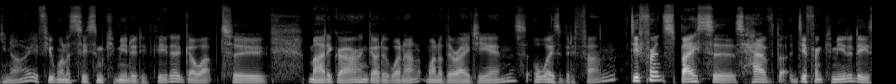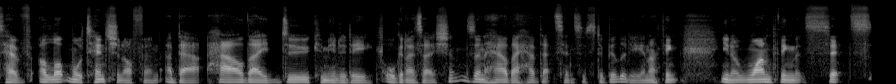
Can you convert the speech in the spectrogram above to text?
You know, if you want to see some community theatre, go up to Mardi Gras and go to one one of their AGMs. Always a bit of fun. Different spaces have the, different communities have a lot more tension often about how they do community organisations and how they have that sense of stability. And I think, you know, one thing that sets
